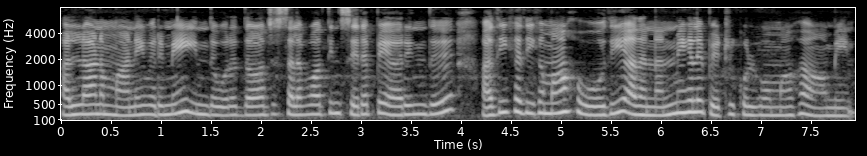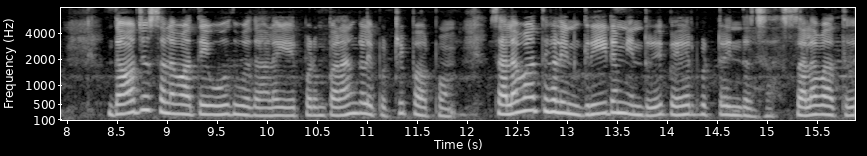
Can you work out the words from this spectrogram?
அல்லாஹ் நம்ம அனைவருமே இந்த ஒரு தாஜு செலவாத்தின் சிறப்பை அறிந்து அதிக அதிகமாக ஓதி அதன் நன்மைகளை பெற்றுக்கொள்வோமாக. ஆமீன். தாஜு செலவாத்தை ஓதுவதால் ஏற்படும் பலன்களை பற்றி பார்ப்போம். செலவாத்துகளின் கிரீடம் என்று பெயர் பெற்ற இந்த செலவாத்து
